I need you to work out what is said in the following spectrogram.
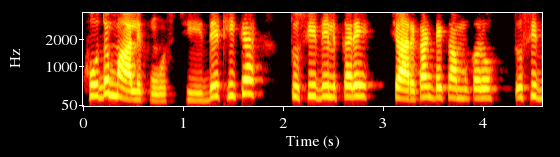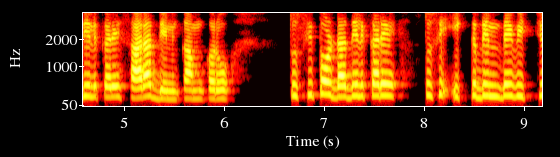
ਖੁਦ ਮਾਲਕ ਹੋ ਉਸ ਚੀਜ਼ ਦੇ, ਠੀਕ ਹੈ? ਤੁਸੀਂ ਦਿਲ ਕਰੇ 4 ਘੰਟੇ ਕੰਮ ਕਰੋ, ਤੁਸੀਂ ਦਿਲ ਕਰੇ ਸਾਰਾ ਦਿਨ ਕੰਮ ਕਰੋ। ਤੁਸੀਂ ਤੁਹਾਡਾ ਦਿਲ ਕਰੇ, ਤੁਸੀਂ ਇੱਕ ਦਿਨ ਦੇ ਵਿੱਚ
